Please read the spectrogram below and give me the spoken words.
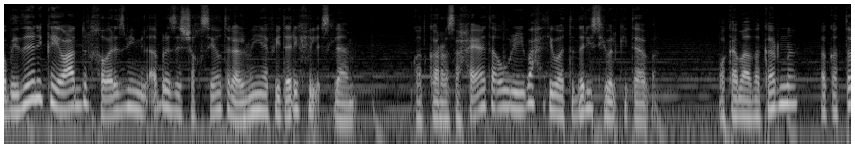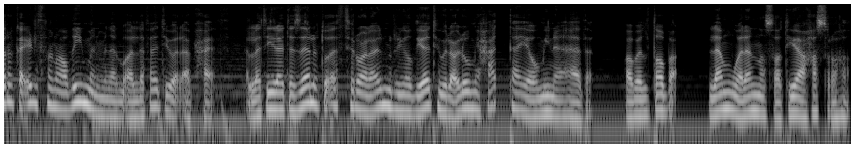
وبذلك يعد الخوارزمي من أبرز الشخصيات العلمية في تاريخ الإسلام. وقد كرس حياته للبحث والتدريس والكتابة. وكما ذكرنا لقد ترك إرثا عظيما من المؤلفات والأبحاث التي لا تزال تؤثر على علم الرياضيات والعلوم حتى يومنا هذا وبالطبع لم ولن نستطيع حصرها.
